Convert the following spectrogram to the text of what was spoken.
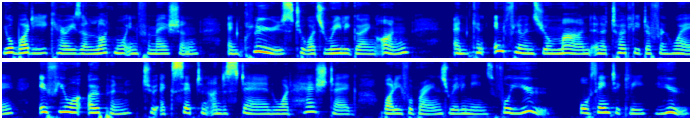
Your body carries a lot more information and clues to what's really going on and can influence your mind in a totally different way if you are open to accept and understand what hashtag body for brains really means for you, authentically you.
